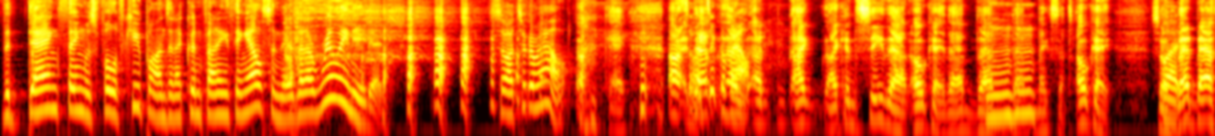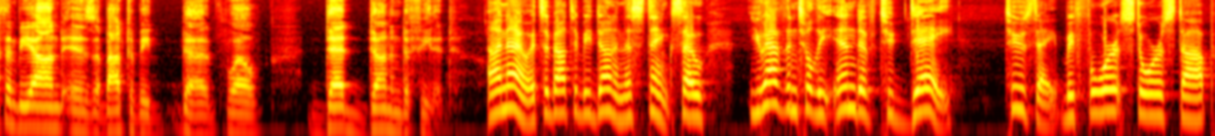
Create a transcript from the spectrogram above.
The dang thing was full of coupons, and I couldn't find anything else in there that I really needed. so I took them out. Okay. All right. So I that, took 'em I, out. I, I, I can see that. Okay. That that, that makes sense. Okay. So But- Bed Bath and Beyond is about to be uh, well dead, done, and defeated. I know it's about to be done, and this stinks. So you have until the end of today, Tuesday, before stores stop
